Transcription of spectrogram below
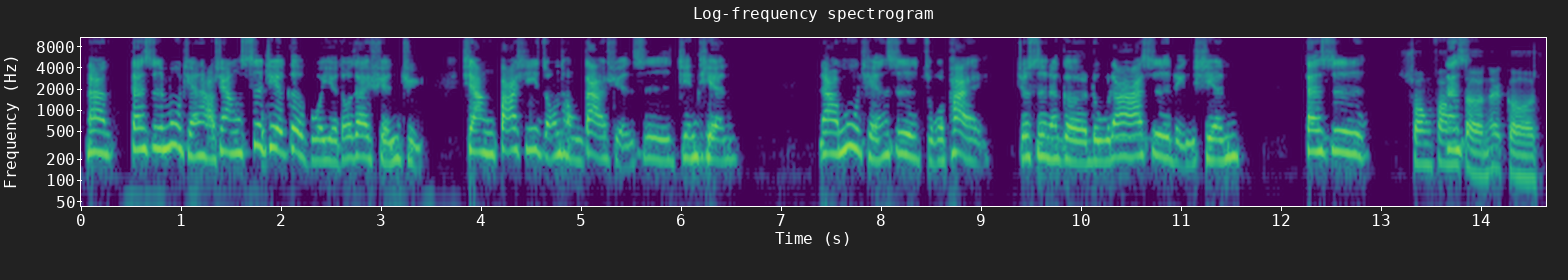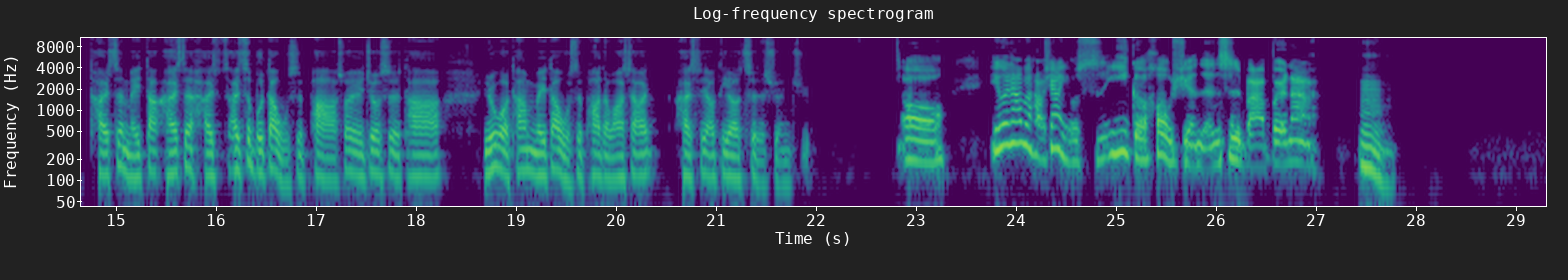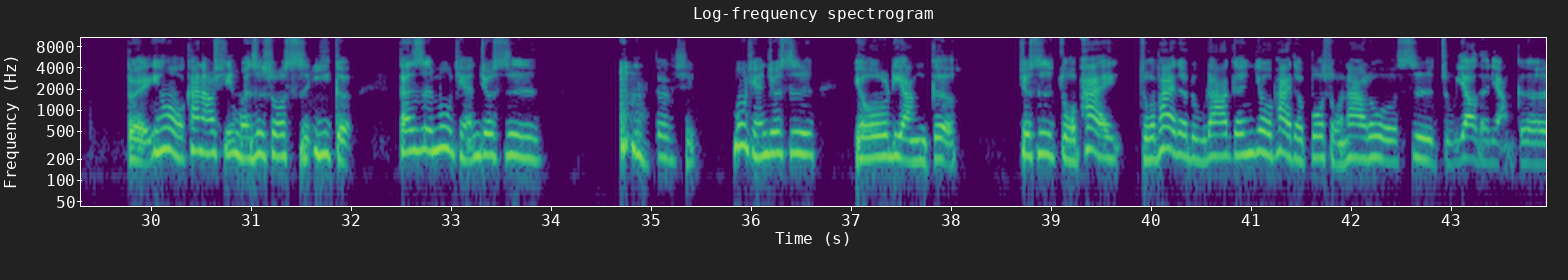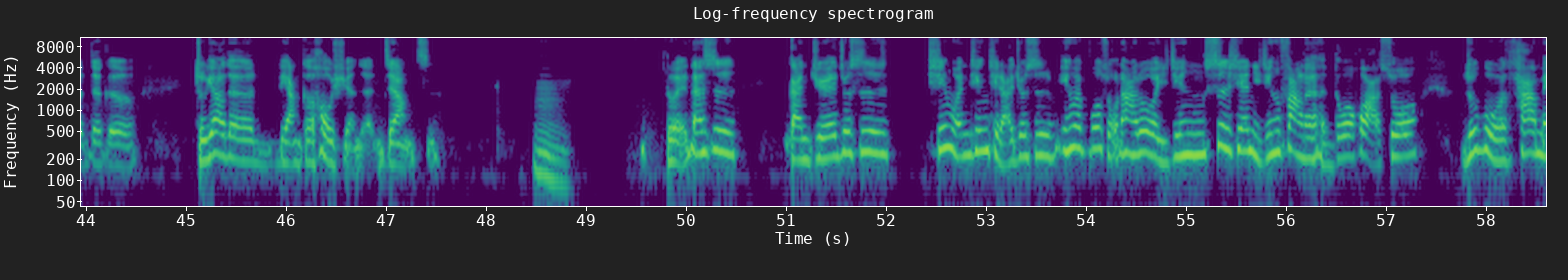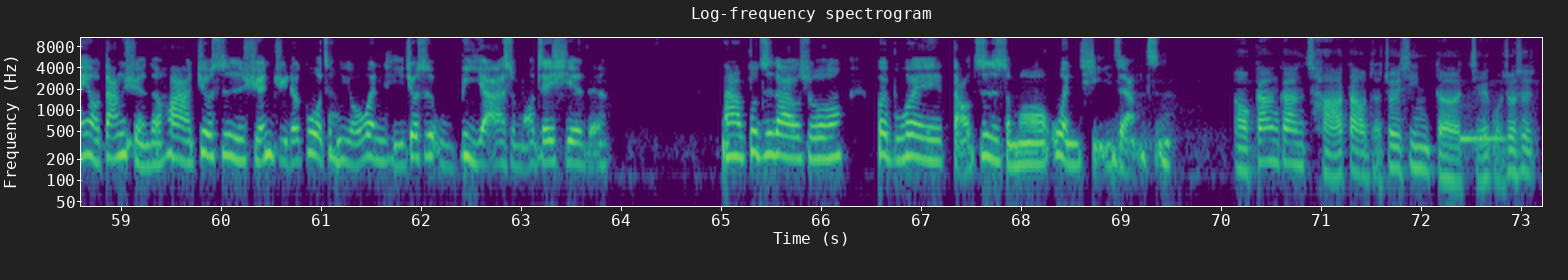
那但是目前好像世界各国也都在选举，像巴西总统大选是今天，那目前是左派。就是那个鲁拉是领先，但是双方的那个还是没到，还是还还是不到五十趴，所以就是他如果他没到五十趴的话，是要还是要第二次的选举。哦，因为他们好像有十一个候选人是吧，Bernard？嗯，对，因为我看到新闻是说十一个，但是目前就是 对不起，目前就是有两个。就是左派左派的鲁拉跟右派的波索纳洛是主要的两个那个主要的两个候选人这样子。嗯，对，但是感觉就是新闻听起来就是因为波索纳洛已经事先已经放了很多话，说如果他没有当选的话，就是选举的过程有问题，就是舞弊啊什么这些的。那不知道说。会不会导致什么问题？这样子？哦，刚刚查到的最新的结果就是，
